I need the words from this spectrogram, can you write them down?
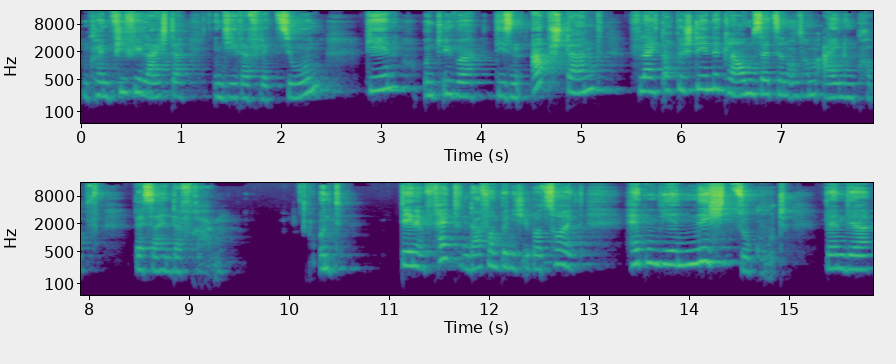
und können viel, viel leichter in die Reflexion gehen und über diesen Abstand vielleicht auch bestehende Glaubenssätze in unserem eigenen Kopf besser hinterfragen. Und den Effekt, und davon bin ich überzeugt, hätten wir nicht so gut, wenn wir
